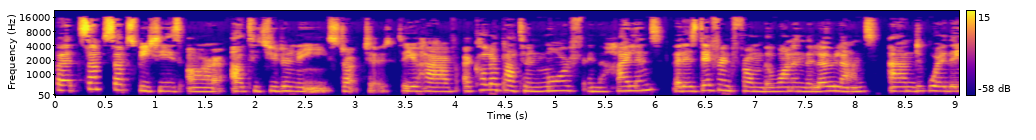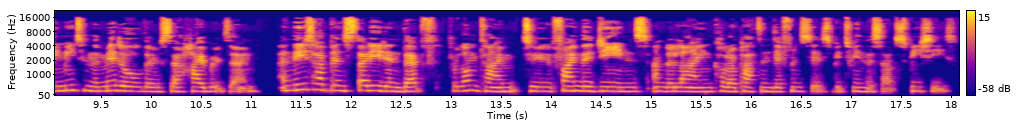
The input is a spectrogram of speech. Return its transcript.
But some subspecies are altitudinally structured. So you have a color pattern morph in the highlands that is different from the one in the lowlands. And where they meet in the middle, there's a hybrid zone. And these have been studied in depth for a long time to find the genes underlying color pattern differences between the subspecies.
